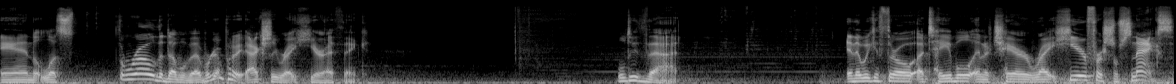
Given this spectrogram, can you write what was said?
And let's throw the double bed. We're gonna put it actually right here, I think. We'll do that. And then we can throw a table and a chair right here for some snacks.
